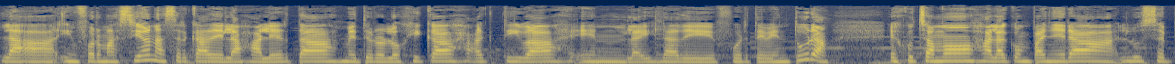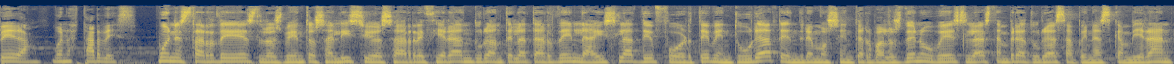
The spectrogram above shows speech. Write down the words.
la información acerca de las alertas meteorológicas activas en la isla de Fuerteventura. Escuchamos a la compañera Luz Cepeda. Buenas tardes. Buenas tardes. Los vientos alisios arreciarán durante la tarde en la isla de Fuerteventura. Tendremos intervalos de nubes. Las temperaturas apenas cambiarán.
